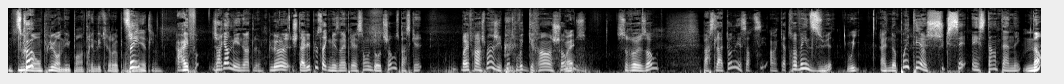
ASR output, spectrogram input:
nous non plus, on n'est pas en train d'écrire le prochain hit. Là. Eiff- je regarde mes notes là. Là, je suis allé plus avec mes impressions que d'autres choses parce que, ben franchement, j'ai pas trouvé grand chose Ouais. sur eux autres. Parce que la tune est sortie en 98. Oui. Elle n'a pas été un succès instantané. Non?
